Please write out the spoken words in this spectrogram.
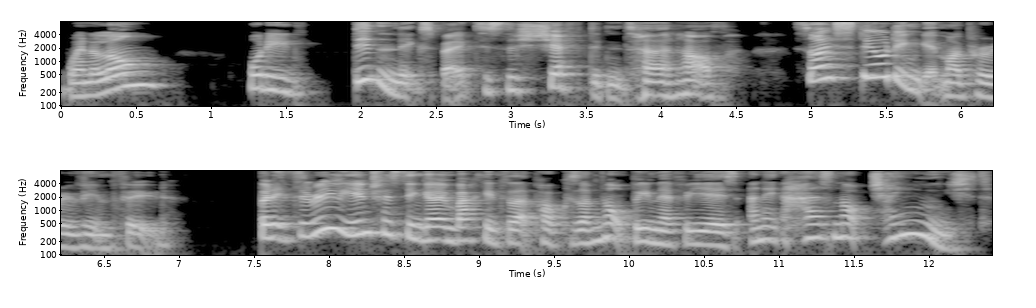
Went along. What he didn't expect is the chef didn't turn up. So I still didn't get my Peruvian food. But it's really interesting going back into that pub because I've not been there for years and it has not changed.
